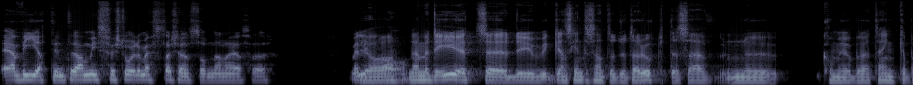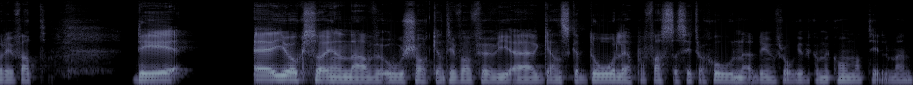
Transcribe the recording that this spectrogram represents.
Jag vet inte, han missförstår det mesta känns som när han är sådär. Men, ja, ja, nej men det är ju ett, eh, det är ganska intressant att du tar upp det så här. Nu kommer jag börja tänka på det för att det är ju också en av orsakerna till varför vi är ganska dåliga på fasta situationer. Det är en fråga vi kommer komma till, men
